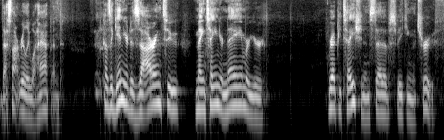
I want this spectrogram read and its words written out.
That's not really what happened. Because again, you're desiring to maintain your name or your reputation instead of speaking the truth.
